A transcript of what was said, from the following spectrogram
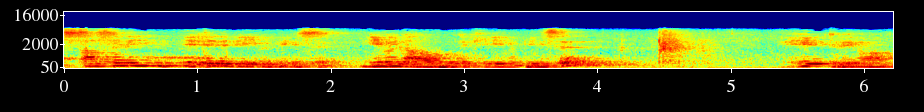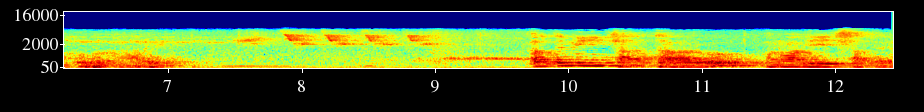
සසරින් එතෙර වීම පිණිස නිවන අවබෝධ කිරීම පිණිස හේතු වෙනවා උපකාර වෙනවා. කතමේ චත්තාරෝ මොනවද සතර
